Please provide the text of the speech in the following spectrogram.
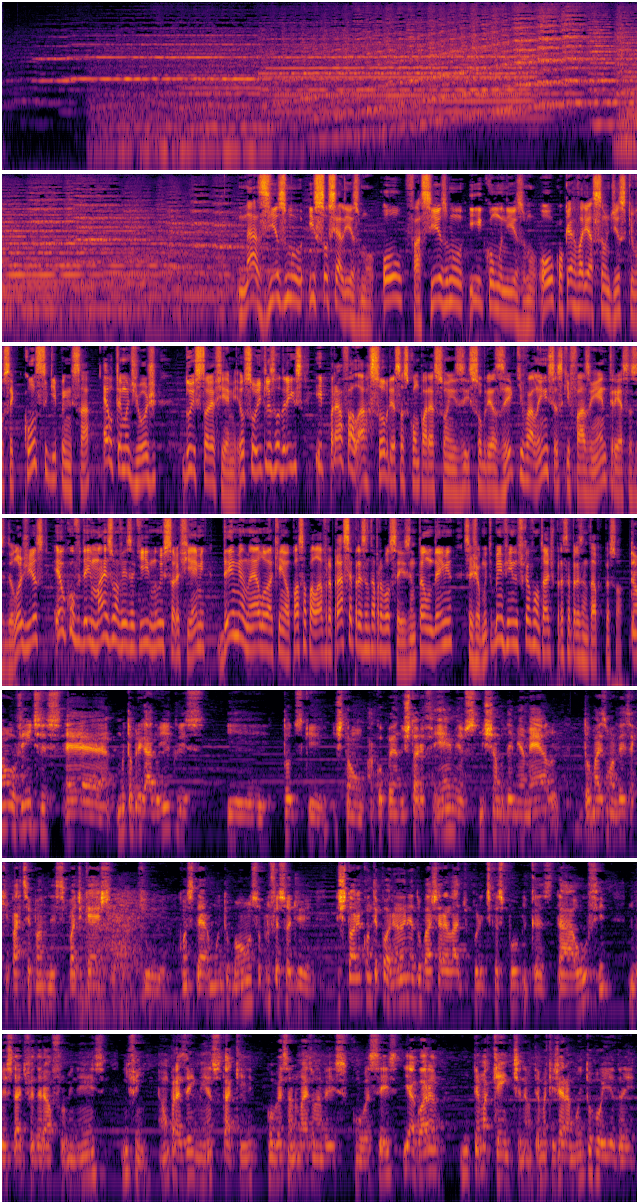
Nazismo e socialismo, ou fascismo e comunismo, ou qualquer variação disso que você conseguir pensar, é o tema de hoje do História FM. Eu sou Iclis Rodrigues e para falar sobre essas comparações e sobre as equivalências que fazem entre essas ideologias, eu convidei mais uma vez aqui no História FM Damian Nello, a quem eu passo a palavra para se apresentar para vocês. Então, Damian, seja muito bem-vindo, fique à vontade para se apresentar para o pessoal. Então, ouvintes, é... muito obrigado, Iclis, e todos que estão acompanhando História FM. Eu me chamo Demian Mello. Estou mais uma vez aqui participando desse podcast que considero muito bom. Sou professor de História Contemporânea do Bacharelado de Políticas Públicas da UF, Universidade Federal Fluminense. Enfim, é um prazer imenso estar aqui conversando mais uma vez com vocês. E agora um tema quente, né? Um tema que gera muito ruído aí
